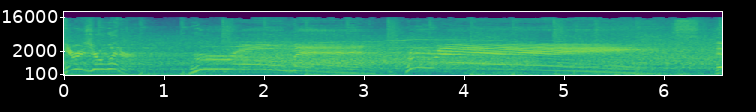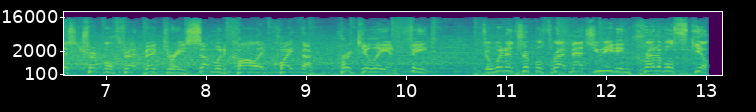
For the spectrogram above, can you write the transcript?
Here is your winner, Roman Reigns. This triple threat victory, some would call it quite the Herculean feat. To win a triple threat match, you need incredible skill.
